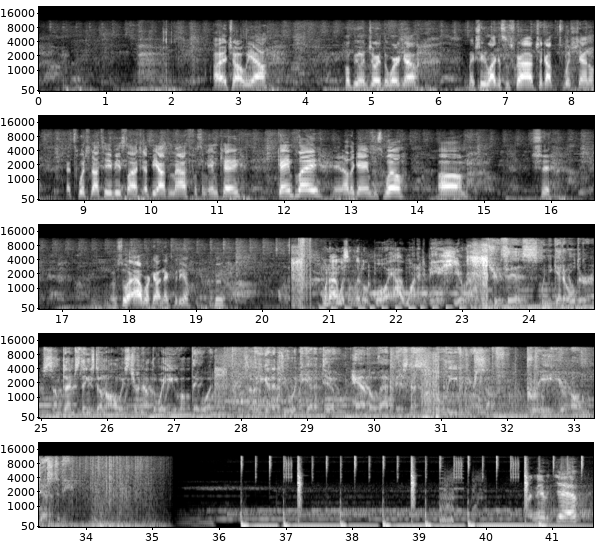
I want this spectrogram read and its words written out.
All right, y'all, we out. Hope you enjoyed the workout. Make sure you like and subscribe. Check out the Twitch channel at twitch.tv slash FB for some MK gameplay and other games as well. Um, shit. Let's do an ab workout next video. When I was a little boy, I wanted to be a hero. Truth is, when you get older, sometimes things don't always turn out the way you hope they would. So you gotta do what you gotta do. Handle that business. Believe in yourself. Create your own destiny. My name is Jeff.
